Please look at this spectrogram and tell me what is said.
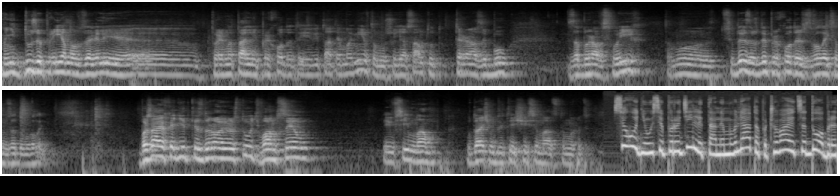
Мені дуже приємно взагалі е, перинатальний приходити і вітати мамів, тому що я сам тут три рази був, забирав своїх, тому сюди завжди приходиш з великим задоволенням. Бажаю, хай дітки здорові ростуть, вам сил і всім нам удачі в 2017 році. Сьогодні усі породіллі та немовлята почуваються добре,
